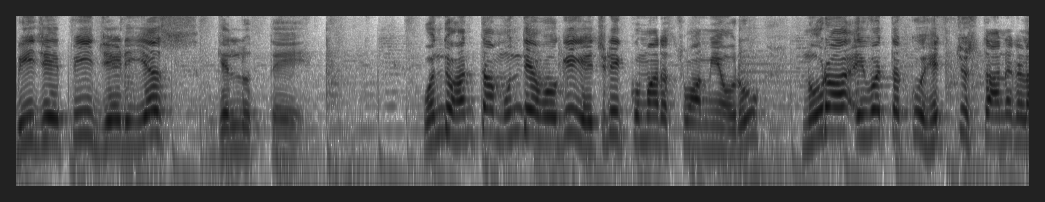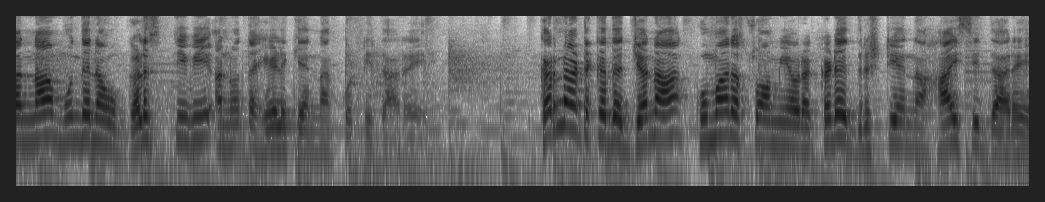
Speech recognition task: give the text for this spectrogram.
B J P J D S ಗೆಲ್ಲುತ್ತೆ. ಒಂದು ಹಂತ ಮುಂದೆ ಹೋಗಿ ಎಚ್ ಡಿ ಕುಮಾರಸ್ವಾಮಿ ಅವರು ನೂರ ಐವತ್ತಕ್ಕೂ ಹೆಚ್ಚು ಸ್ಥಾನಗಳನ್ನು ಮುಂದೆ ನಾವು ಗಳಿಸ್ತೀವಿ ಅನ್ನುವಂಥ ಹೇಳಿಕೆಯನ್ನು ಕೊಟ್ಟಿದ್ದಾರೆ. ಕರ್ನಾಟಕದ ಜನ ಕುಮಾರಸ್ವಾಮಿಯವರ ಕಡೆ ದೃಷ್ಟಿಯನ್ನು ಹಾಯಿಸಿದ್ದಾರೆ.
